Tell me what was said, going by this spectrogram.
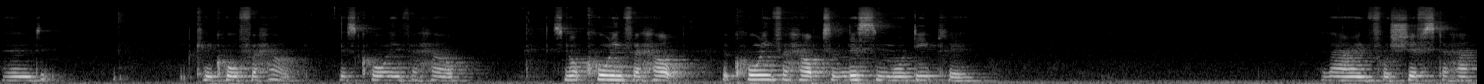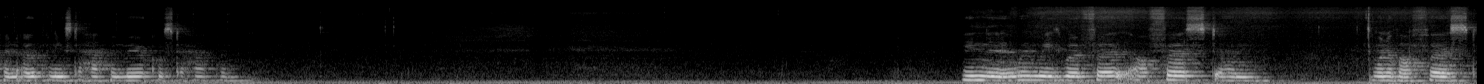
And can call for help. This calling for help. It's not calling for help, but calling for help to listen more deeply allowing for shifts to happen, openings to happen, miracles to happen. In the, when we were fir- our first, um, one of our first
